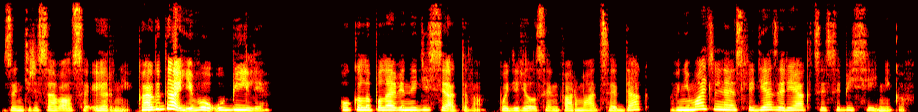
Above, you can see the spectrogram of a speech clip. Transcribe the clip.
заинтересовался Эрни. Когда его убили? Около половины десятого, поделился информацией Дак, внимательно следя за реакцией собеседников.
